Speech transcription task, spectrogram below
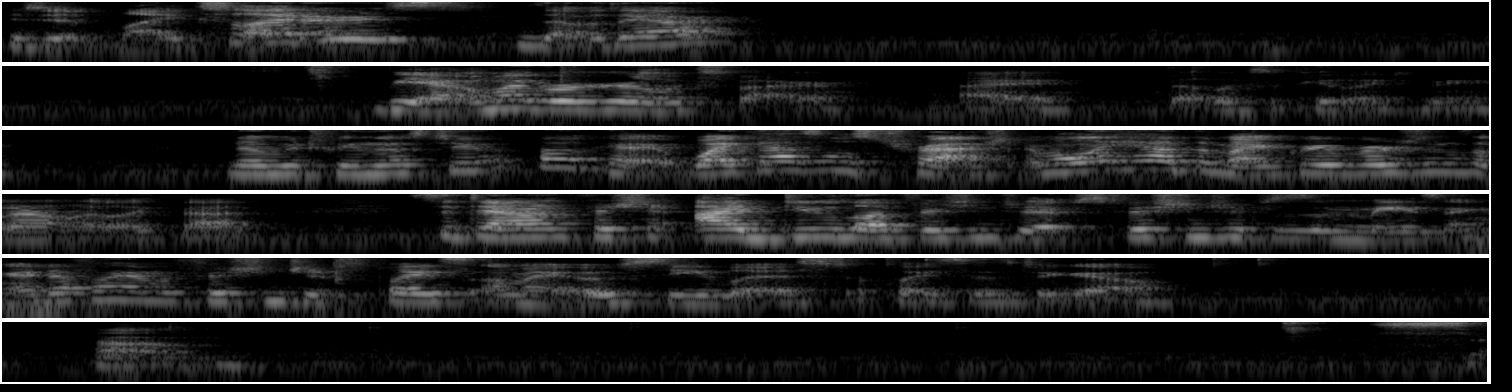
is it like sliders? Is that what they are? But yeah, oh my burger looks fire. I that looks appealing to me. No between those two? Okay. White Castle's trash. I've only had the microwave versions and I don't really like that. Sit down, fish and I do love fish and chips. Fish and chips is amazing. I definitely have a fish and chips place on my OC list of places to go. Um so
